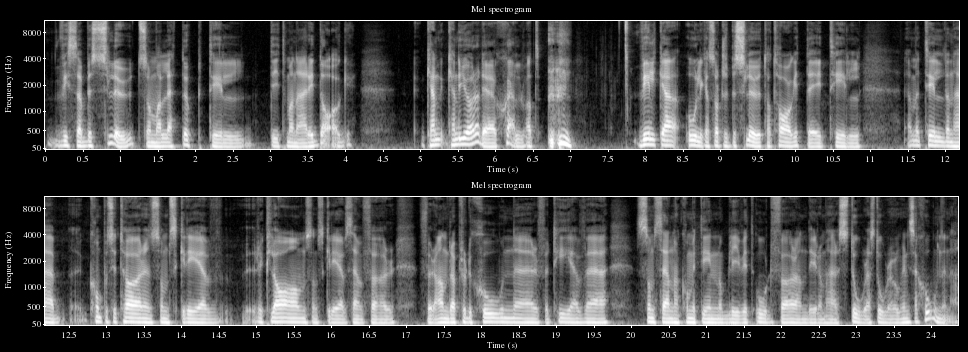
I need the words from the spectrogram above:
vissa beslut som har lett upp till dit man är idag kan, kan du göra det själv? Att vilka olika sorters beslut har tagit dig till, ja, till den här kompositören som skrev reklam, som skrev sen för, för andra produktioner, för tv, som sen har kommit in och blivit ordförande i de här stora, stora organisationerna.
